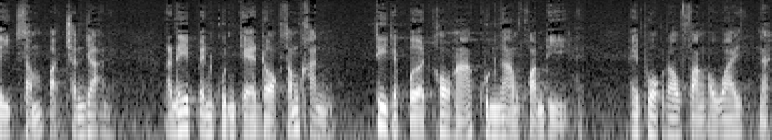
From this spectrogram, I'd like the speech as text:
ติสัมปชัญญะอันนี้เป็นกุญแจดอกสำคัญที่จะเปิดเข้าหาคุณงามความดี ให้พวกเราฟังเอาไว้นะ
